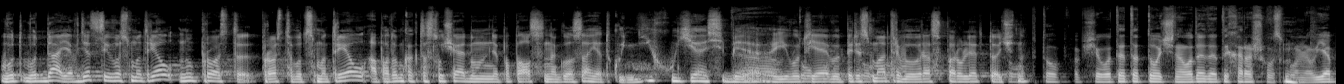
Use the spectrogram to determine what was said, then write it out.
вот, вот да, я в детстве его смотрел, ну просто, просто вот смотрел, а потом как-то случайно он мне попался на глаза, я такой, нихуя себе. Да, и вот топ, я его пересматриваю топ, раз в пару лет точно. Топ, топ, вообще, вот это точно, вот это ты хорошо вспомнил. Я,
